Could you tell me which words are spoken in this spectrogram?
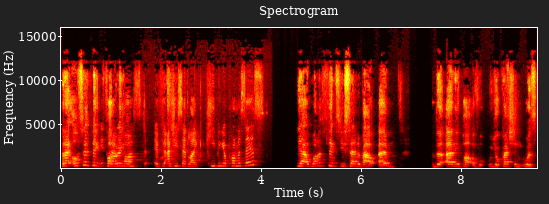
but I also think following trust, on, if, as you said, like keeping your promises. Yeah, one of the things you said about um, the earlier part of your question was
